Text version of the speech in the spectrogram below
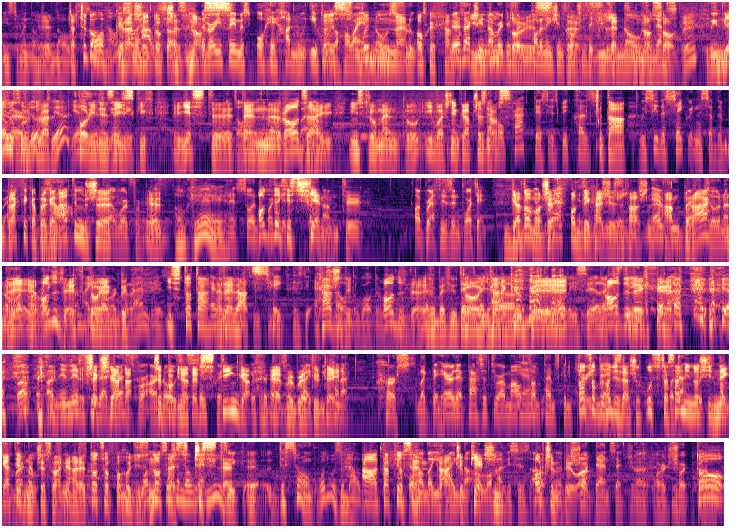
Dlaczego Oh, gra this się to So, przez nos? The very famous ohehanu ihu, To the jest Hawaiian nose słynne flute. ohehanu There's actually a number of inu, to different Polynesian jest cultures that use a flet nosowy. W wielu kulturach polinezyjskich jest It's all with the ten rodzaj instrumentu i właśnie gra przez nos. practice is because Ta we see the sacredness of the breath. praktyka polega na tym, że e, breath. Okay. And it's so important oddech jest um, święty. Wiadomo, że breath is oddychanie an jest ważne, a Every breath, brak, bre, oddech to jakby istota every breath you relacji. take is the exhale Każdy of the world around you. oddech Every breath you take to jakby oddech wszechświata. Przypomina is też. Stinga, It's the breath Every of Breath. You Take. Cannot curse. Like the air that passes through our mouth Yeah. sometimes can To, carry co wychodzi z negative, naszych ust, czasami nosi negatywne przesłanie, ale to, co pochodzi z One more nosa, question jest about czyste. music. Uh, the song, what was about? A ta piosenka czy pieśń, o czym była? To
